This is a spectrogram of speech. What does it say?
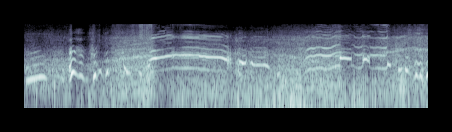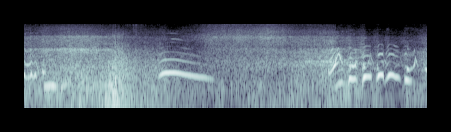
Ha ha ha ha!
